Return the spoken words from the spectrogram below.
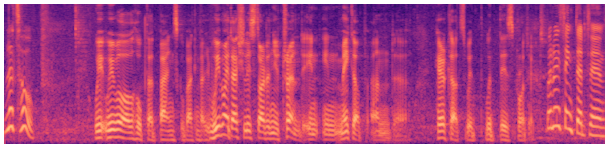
Let's hope we, we will all hope that bangs go back in fashion. We might actually start a new trend in, in makeup and uh, haircuts with, with this project. But I think that uh,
